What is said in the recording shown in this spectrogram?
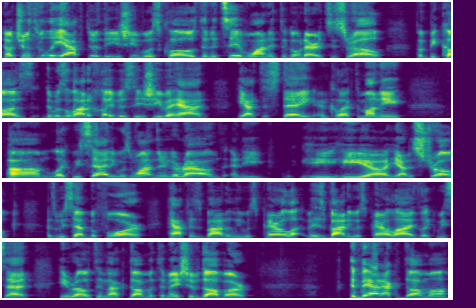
Now, truthfully, after the yeshiva was closed, the Netziv wanted to go to Eretz Yisrael, but because there was a lot of chayvus the yeshiva had, he had to stay and collect money. Um, like we said, he was wandering around and he he he uh, he had a stroke as we said before, half his body was paralyzed. His body was paralyzed, like we said. He wrote in the Akdama to Meshiv Davar. In that Akdama,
